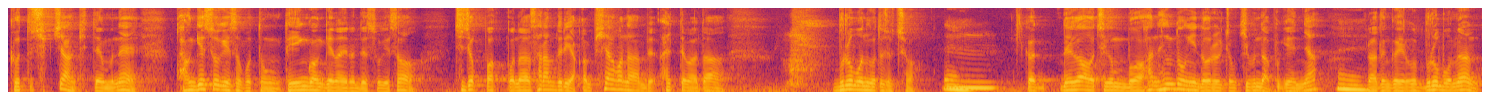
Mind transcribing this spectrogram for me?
그것도 쉽지 않기 때문에 관계 속에서 보통 대인 관계나 이런 데 속에서 지적받거나 사람들이 약간 피하거나 할 때마다 물어보는 것도 좋죠. 네. 그러니까 내가 지금 뭐 한 행동이 너를 좀 기분 나쁘게 했냐? 네. 라든가 이런 걸 물어보면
